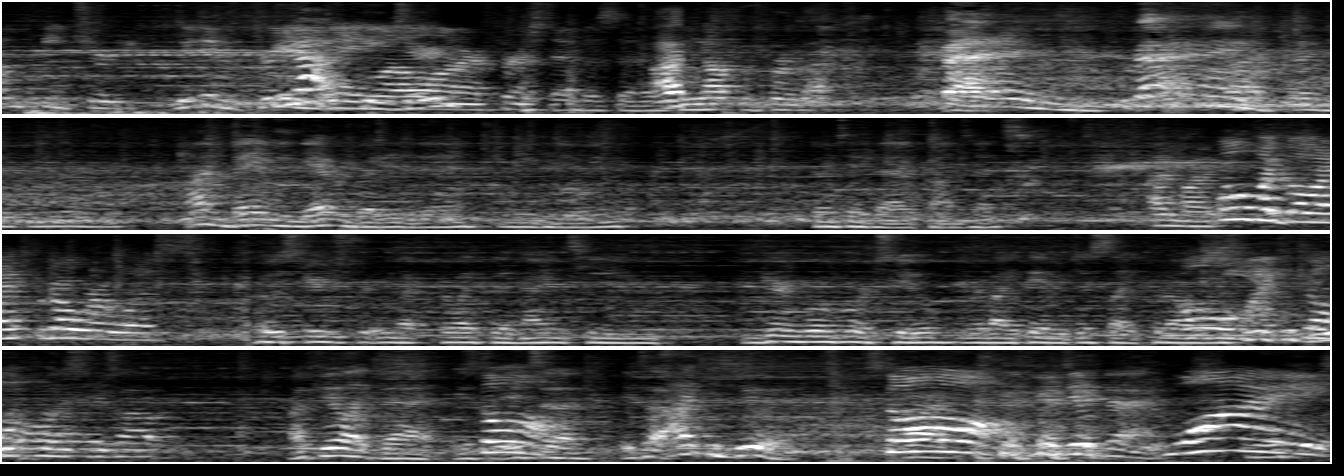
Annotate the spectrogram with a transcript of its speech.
I'm featured. We did pretty You're not dang well on our first episode. I do not prefer that. Bang! Bang! I'm banging everybody today. What doing? Don't take that out of context. no. I might. Oh my god, I forgot where it was. Posters for, for like the 19 during World War II, where like they would just like put all Oh these my "You can do it" God. posters up. I feel like that. It's, Stop. it's a, it's a, I can do it. Stop! You did that. Why?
